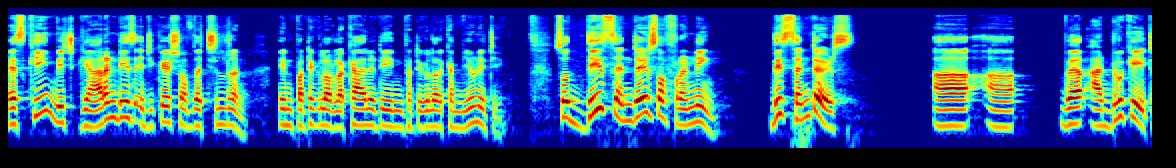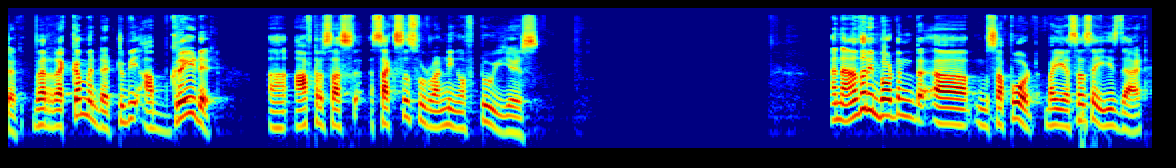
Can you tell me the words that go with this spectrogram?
a scheme which guarantees education of the children in particular locality, in particular community. So these centers of running, these centers uh, uh, were advocated, were recommended to be upgraded uh, after su successful running of two years. And another important uh, support by SSA is that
